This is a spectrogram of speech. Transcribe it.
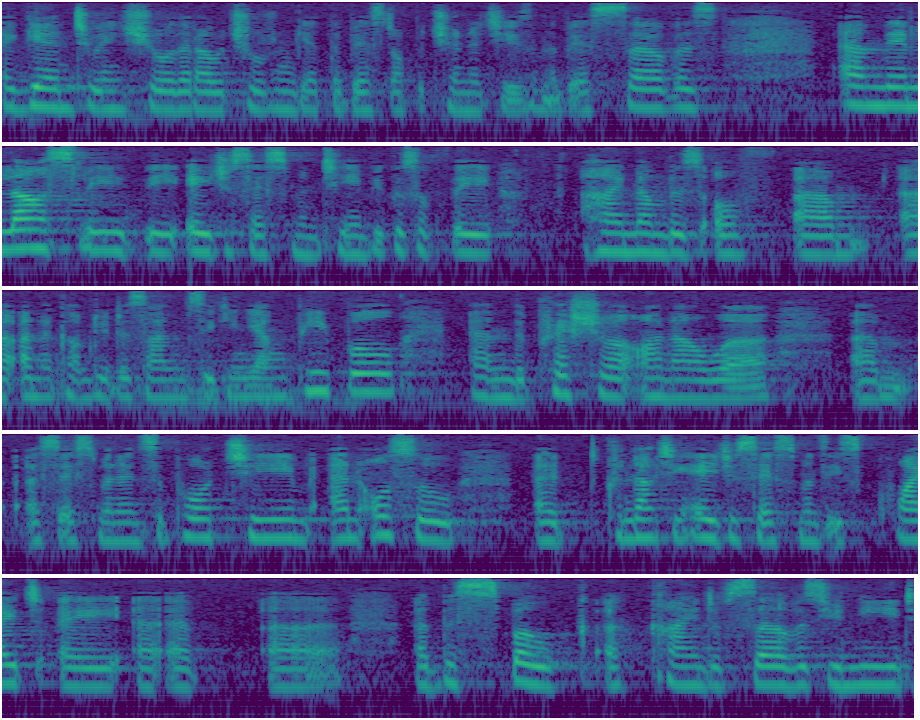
again, to ensure that our children get the best opportunities and the best service. And then lastly, the age assessment team, because of the high numbers of um, uh, unaccompanied asylum-seeking young people and the pressure on our um, assessment and support team, and also uh, conducting age assessments is quite a, a, a, a bespoke a kind of service. You need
